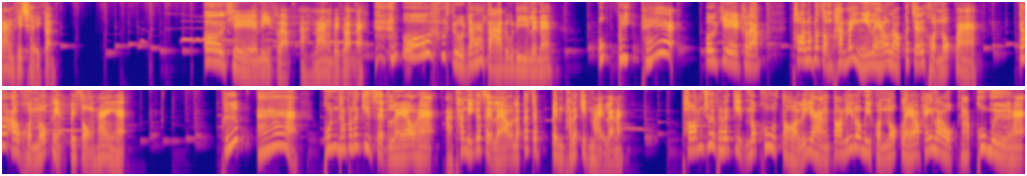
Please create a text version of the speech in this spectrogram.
นั่งเฉยๆก่อน โอเคนี่ครับ อะนั่งไปก่อนนะ โอ้ดูหน้าตาดูดีเลยนะ ปุ๊กปิ๊กแท้ โอเคครับ พอเราผสมพันธุ์ได้อย่างนี้แล้วเราก็จะได้ขนนกมา ก็เอาขนนกเนี่ยไปส่งให้ฮะปึ๊บอ่า คุณทำภารกิจเสร็จแล้วฮะ อะเท่านี้ก็เสร็จแล้ว แล้วก็จะเป็นภารกิจใหม่แล้วนะ พร้อมช่วยภารกิจนกคู่ต่อหรือยัง ตอนนี้เรามีขนนกแล้วให้เราครับคู่มือฮะ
